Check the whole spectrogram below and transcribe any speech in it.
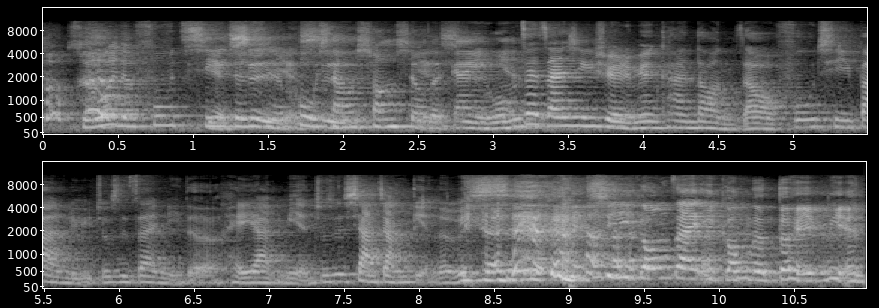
所谓的夫妻就是互相双修的概念。我们在占星学里面看到，你知道夫妻伴侣就是在你的黑暗面，就是下降点那边，七宫在一宫的对面。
